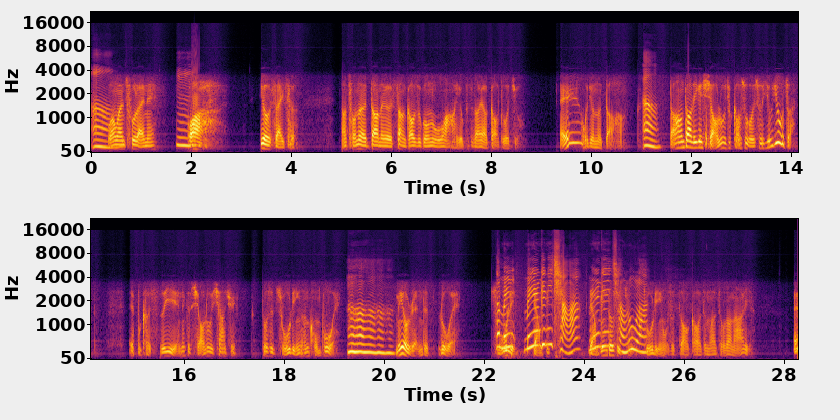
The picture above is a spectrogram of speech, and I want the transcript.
嗯，玩完出来呢，嗯，哇，又塞车，然后从那到那个上高速公路，哇，又不知道要搞多久。哎，我就能导航。嗯，导航到了一个小路，就告诉我说右右转。哎，不可思议，那个小路下去都是竹林，很恐怖哎。嗯嗯嗯嗯没有人的路哎。那没没人跟你抢啊？没人跟你抢路啦。竹林，我说糟糕，怎么走到哪里？哎，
